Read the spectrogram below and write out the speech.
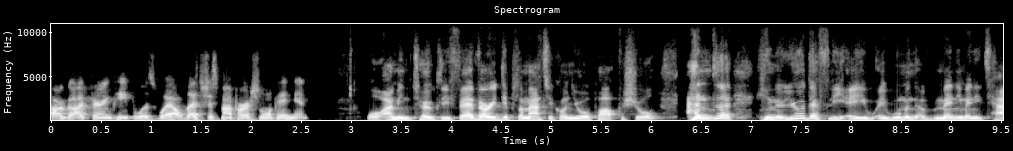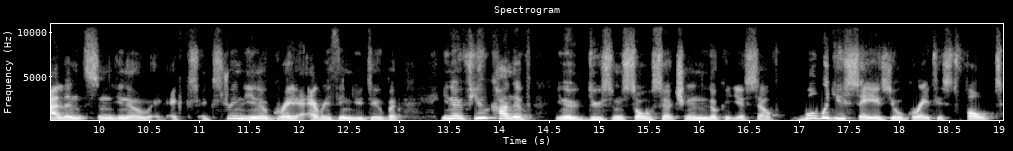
are God fearing people as well. That's just my personal opinion. Well, I mean, totally fair, very diplomatic on your part for sure. And, uh, you know, you're definitely a, a woman of many, many talents and, you know, ex- extremely, you know, great at everything you do. But you know, if you kind of, you know, do some soul searching and look at yourself, what would you say is your greatest fault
